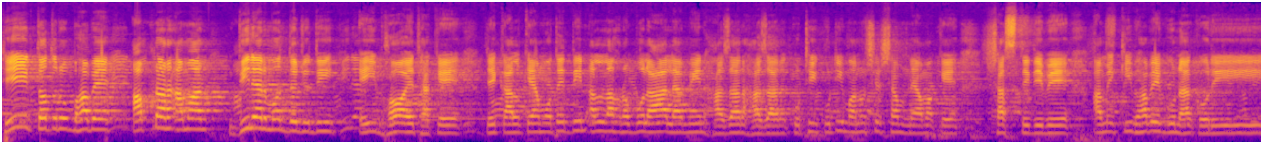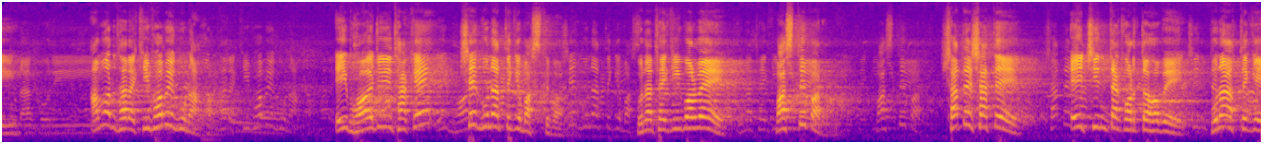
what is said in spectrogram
ঠিক ততরূপভাবে আপনার আমার দিলের মধ্যে যদি এই ভয় থাকে যে কাল কেয়ামতের দিন আল্লাহ রবুল আলমিন হাজার হাজার কোটি কোটি মানুষের সামনে আমাকে শাস্তি দিবে, আমি কীভাবে গুণা করি? আমার ধারা কীভাবে গুণা হয়? কীভাবে এই ভয় যদি থাকে সে গুণা থেকে বাঁচতে পারবে। গুণা থেকে কি করবে? বাঁচতে পারবে। সাথে সাথে এই চিন্তা করতে হবে। গুণা থেকে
